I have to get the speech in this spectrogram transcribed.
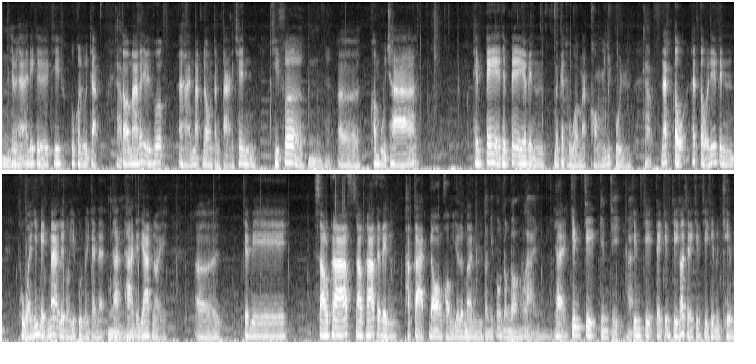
อืใช่ไหมฮะอันนี้คือที่ทุกคนรู้จักครับ ต่อมาก็จะเป็นพวกอาหารหมักดองต่างๆ เช่นคีเฟอร์อืมฮะเอ่อคอมบูชา เทมเป้ เทมเป้ก็เป็นเหมือนกระถั่วหมักของญี่ปุ่นครับนัตโตะ นัตโตะนี่เป็นถั่วที่เหม็นมากเลยของญี่ปุ่นเหมือนกันนะอืมทาทานจะยากหน่อยเอ่อจะมี sauerkraut sauerkraut จะเป็นผักกาดดองของเยอรมัน ตอนนี้พวกดองๆทั้งหลาย ใช่ไหมใช่กิมจิ กิมจิฮะกิมจิ แต่กิมจิข้อเสียของกิมจิคือมันเค็ม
